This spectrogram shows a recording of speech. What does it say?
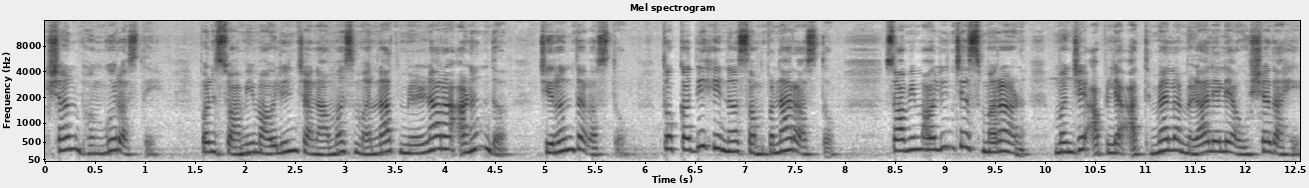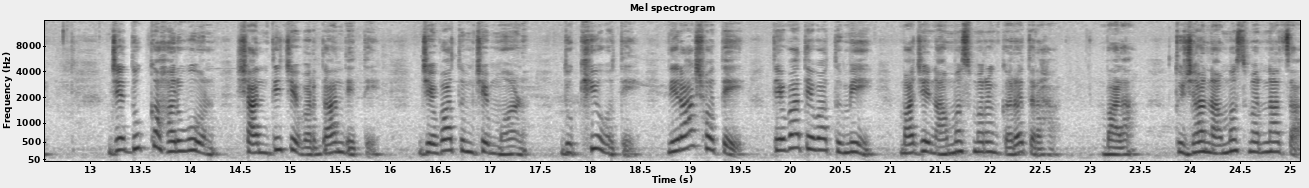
क्षणभंगूर असते. पण स्वामी माऊलींच्या नामस्मरणात मिळणारा आनंद चिरंतर असतो. तो कधीही न संपणारा असतो. स्वामी माऊलींचे स्मरण म्हणजे आपल्या आत्म्याला मिळालेले औषध आहे जे दुःख हरवून शांतीचे वरदान देते. जेव्हा तुमचे मन दुःखी होते निराश होते तेव्हा तेव्हा तुम्ही माझे नामस्मरण करत राहा. बाळा तुझ्या नामस्मरणाचा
